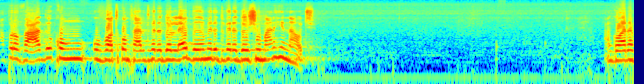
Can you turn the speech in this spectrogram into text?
Aprovado com o voto contrário do vereador Léo Damer e do vereador Gilmar Rinaldi. Agora,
